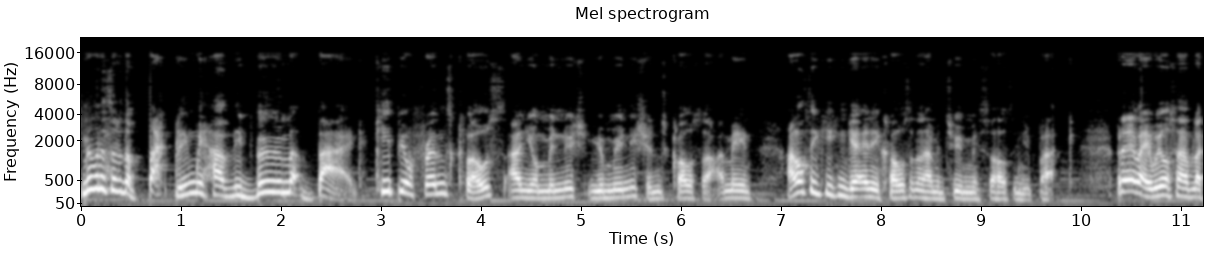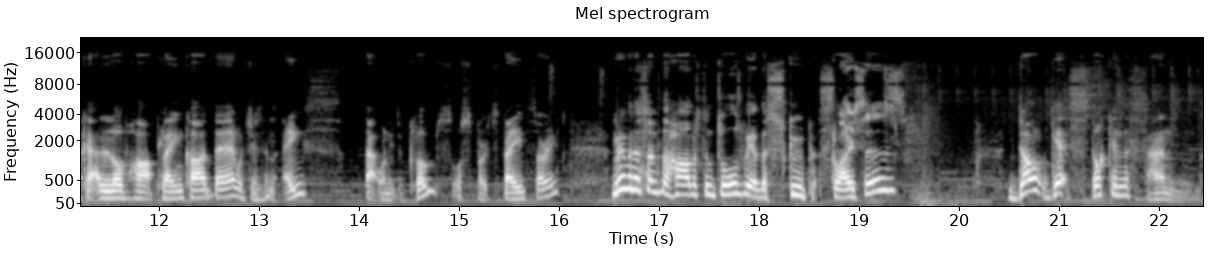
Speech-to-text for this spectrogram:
Moving on to the back bling, we have the boom bag. Keep your friends close and your, your munitions closer. I mean, I don't think you can get any closer than having two missiles in your back. But anyway, we also have like a love heart playing card there, which is an ace. That one is a clubs or spade, sorry. Moving us on to the harvesting tools, we have the scoop slicers. Don't get stuck in the sand.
